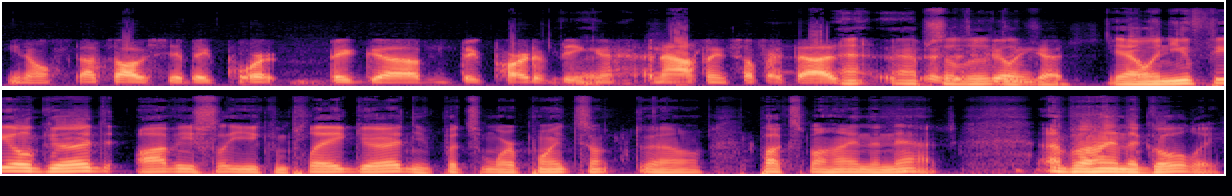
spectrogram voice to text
you know that's obviously a big part, big uh, big part of being a, an athlete and stuff like that. Is, A- is- absolutely feeling good. Yeah, when you feel good, obviously you can play good, and you put some more points, on, uh, pucks behind the net, uh, behind the goalie.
